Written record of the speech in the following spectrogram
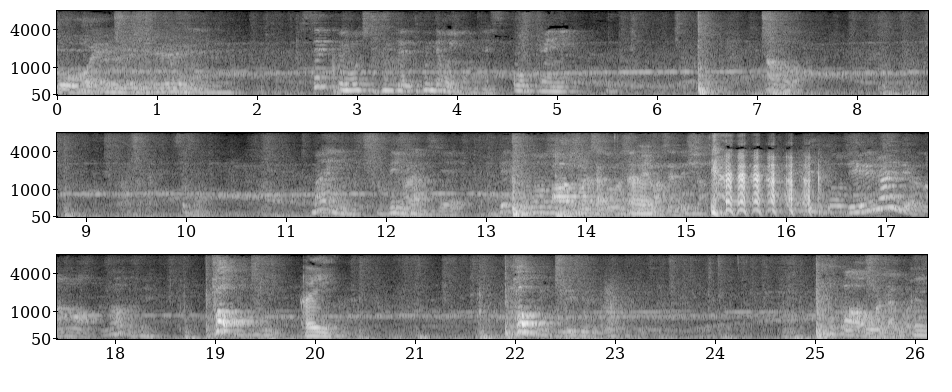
おい。ーステップもうちょっと踏んで踏んでもいいかもしれないです大きめに。なるほど。そうですね前に出る感じで。出ると同時にあごめんなさいごめんなさい。出ませんでした はい。あんなさい。これはい。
